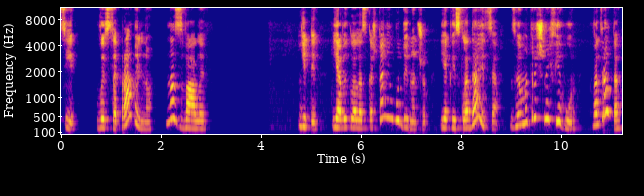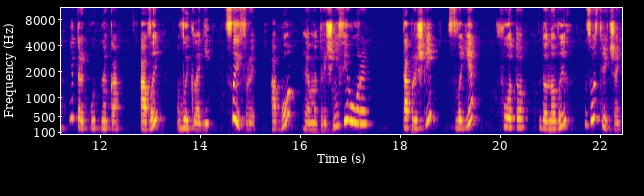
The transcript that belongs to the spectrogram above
Молодці, ви все правильно назвали. Діти, я виклала з каштанів будиночок, який складається з геометричних фігур квадрата і трикутника. А ви викладіть цифри або геометричні фігури та прийшліть своє фото. До нових зустрічей!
